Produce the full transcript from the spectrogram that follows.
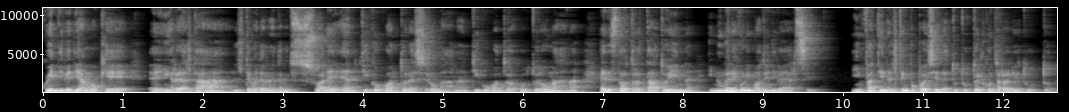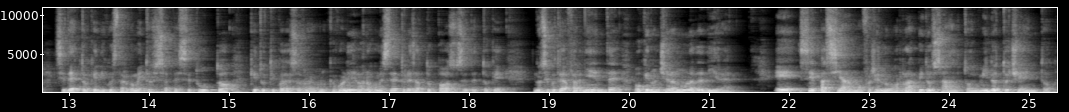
Quindi vediamo che eh, in realtà il tema dell'orientamento sessuale è antico quanto l'essere umano, è antico quanto la cultura umana ed è stato trattato in innumerevoli modi diversi. Infatti nel tempo poi si è detto tutto il contrario di tutto, si è detto che di questo argomento si sapesse tutto, che tutti potessero fare quello che volevano, come si è detto l'esatto opposto, si è detto che non si poteva fare niente o che non c'era nulla da dire. E se passiamo, facendo un rapido salto al 1800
